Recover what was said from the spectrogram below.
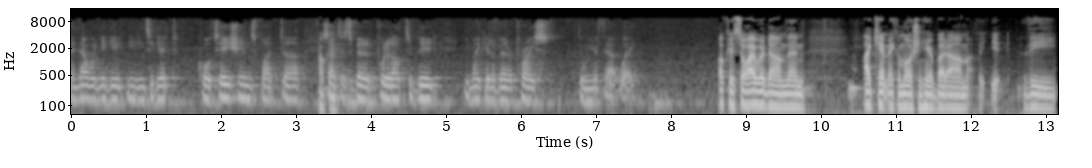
and that would negate needing to get quotations, but uh, Okay. sometimes it's better to put it out to bid, you might get a better price doing it that way. Okay, so I would um, then, I can't make a motion here, but um, i- the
